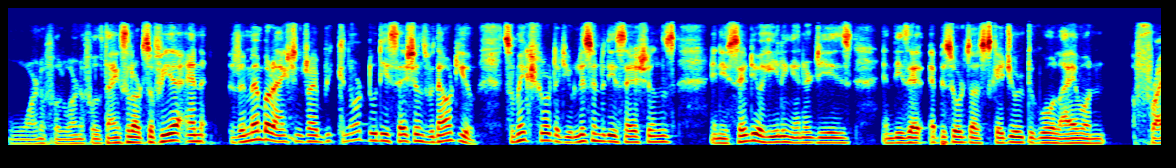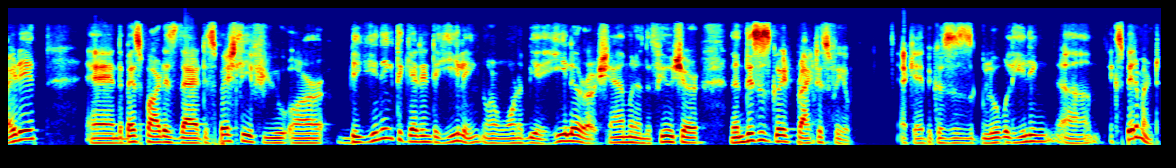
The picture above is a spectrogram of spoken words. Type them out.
Wonderful, wonderful. Thanks a lot, Sophia. And remember, Action Tribe, we cannot do these sessions without you. So make sure that you listen to these sessions and you send your healing energies. And these episodes are scheduled to go live on Friday. And the best part is that, especially if you are beginning to get into healing or want to be a healer or a shaman in the future, then this is great practice for you. Okay because this is a global healing uh, experiment.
